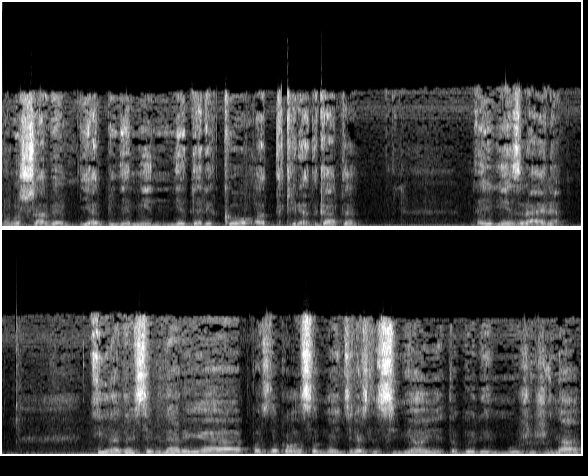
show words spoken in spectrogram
Мошаве Яд Бенямин, недалеко от Кириатгата, на юге Израиля. И на этом семинаре я познакомился с одной интересной семьей. Это были муж и жена,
